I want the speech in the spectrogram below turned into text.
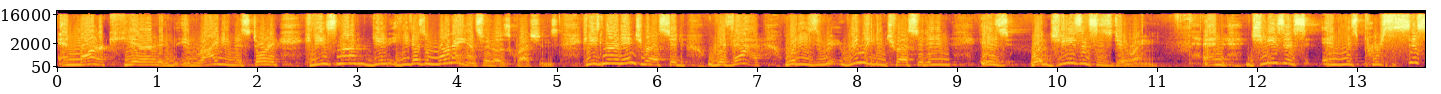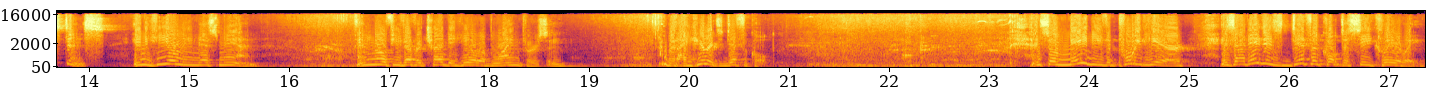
and Mark here in, in, writing this story, he's not get, he doesn't want to answer those questions. He's not interested with that. What he's re- really interested in is what Jesus is doing. And Jesus in his persistence in healing this man. I don't know if you've ever tried to heal a blind person, but I hear it's difficult. And so maybe the point here is that it is difficult to see clearly.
